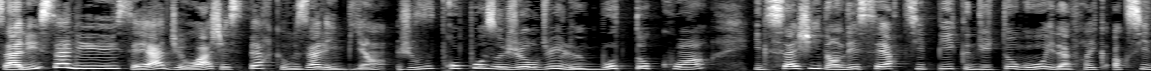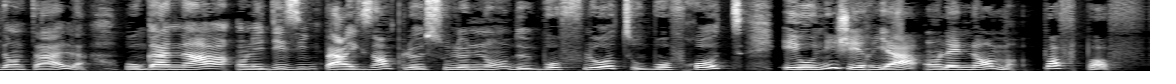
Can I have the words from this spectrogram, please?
Salut, salut, c'est Adjoa, j'espère que vous allez bien. Je vous propose aujourd'hui le Boto Coin. Il s'agit d'un dessert typique du Togo et d'Afrique occidentale. Au Ghana, on les désigne par exemple sous le nom de Boflot ou Bofrot et au Nigeria, on les nomme Pof Pof.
